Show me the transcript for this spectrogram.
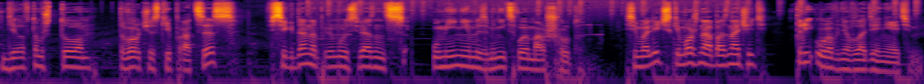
Дело в том, что творческий процесс всегда напрямую связан с умением изменить свой маршрут. Символически можно обозначить три уровня владения этим.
